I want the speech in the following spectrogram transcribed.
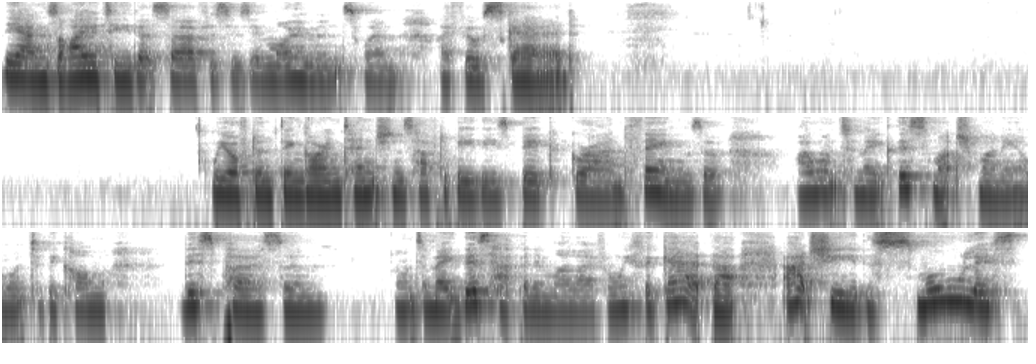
the anxiety that surfaces in moments when I feel scared. We often think our intentions have to be these big, grand things of, I want to make this much money, I want to become this person, I want to make this happen in my life. And we forget that actually the smallest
